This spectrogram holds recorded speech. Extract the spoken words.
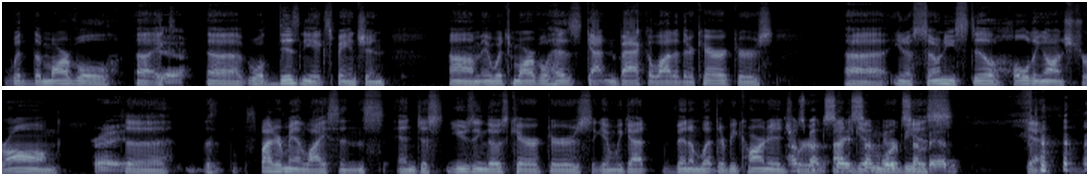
with the Marvel uh, ex- yeah, uh, well Disney expansion, um, in which Marvel has gotten back a lot of their characters. Uh, you know, Sony's still holding on strong right. to the Spider-Man license and just using those characters. Again, we got Venom, Let There Be Carnage. We're about to say get good, Morbius. bad. Yeah.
